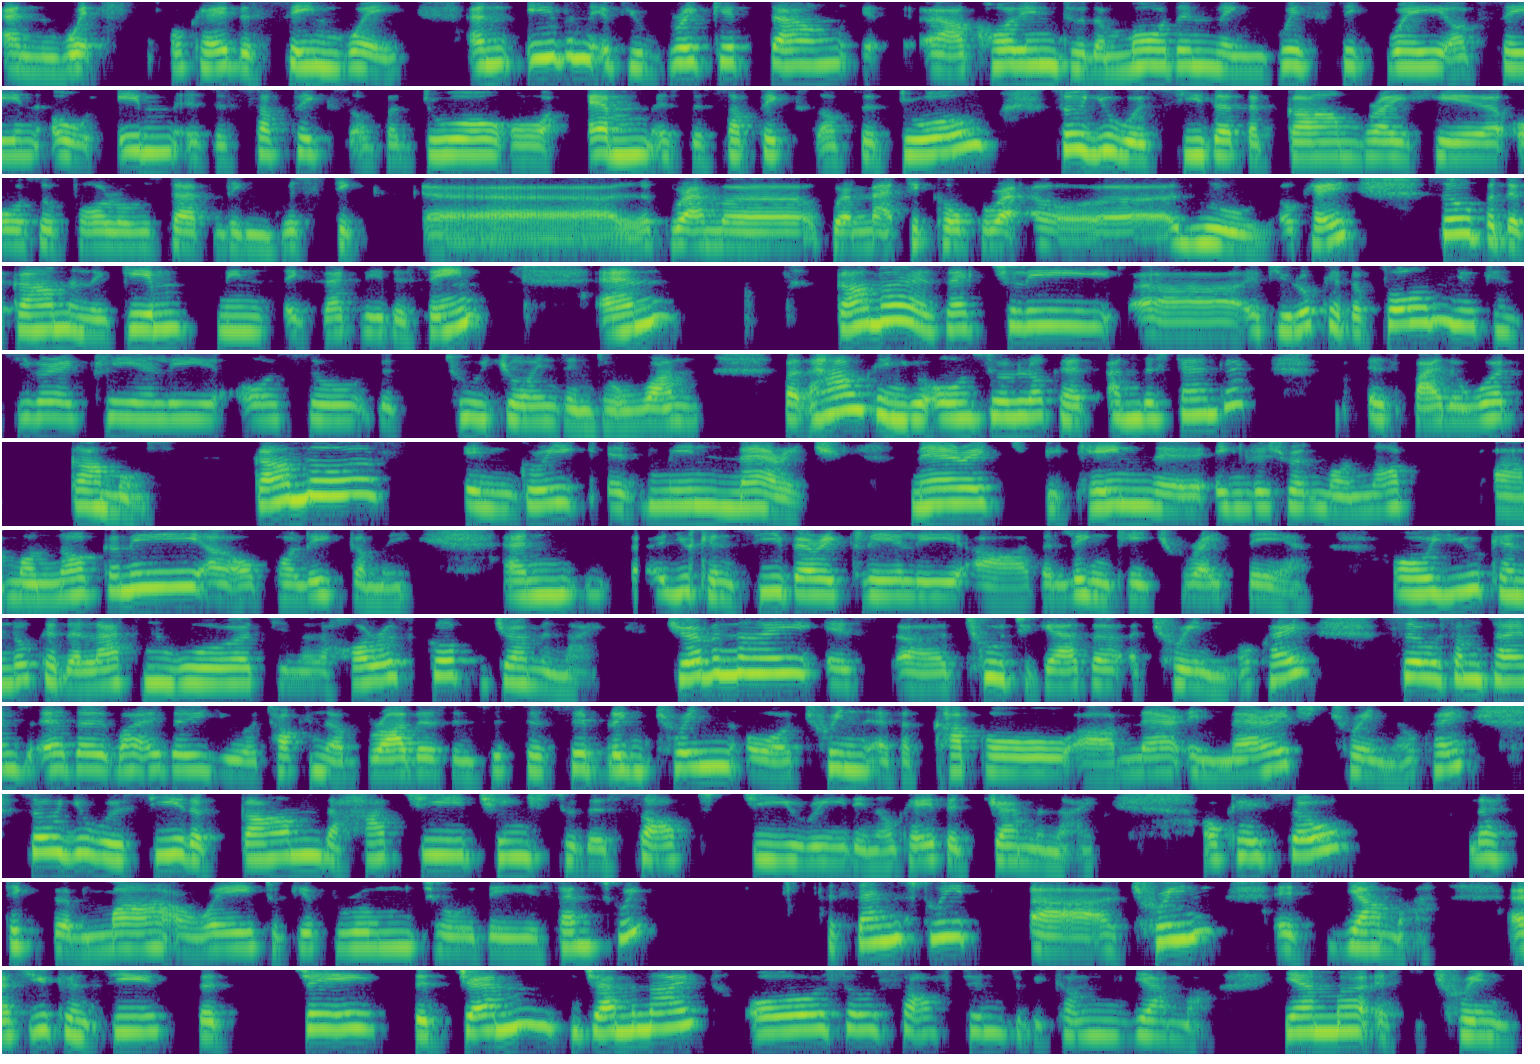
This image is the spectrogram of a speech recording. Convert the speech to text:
and with, okay, the same way. And even if you break it down eh, according to the modern linguistic way of saying, oh, im is the suffix of a dual or m is the suffix of the dual. So you will see that the gam right here also follows that linguistic uh, grammar, grammatical gra uh, rule, okay? So, but the gam and the gim means exactly the same. And Gamma is actually, uh, if you look at the form, you can see very clearly also the two joins into one. But how can you also look at understand it? Is by the word gamos. Gamos in Greek is mean marriage. Marriage became the English word mono, uh, monogamy uh, or polygamy. And you can see very clearly uh, the linkage right there. Or you can look at the Latin word, you know, the horoscope, Gemini. Gemini is uh, two together, a twin, okay? So sometimes either, either you are talking about brothers and sisters, sibling twin or twin as a couple uh, mar in marriage, twin, okay? So you will see the gum, the haji change to the soft G reading, okay? The Gemini. Okay, so let's take the ma away to give room to the Sanskrit. The Sanskrit uh, twin is Yama. As you can see, the J, the gem, Gemini also softened to become Yama. Yama is the twin.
